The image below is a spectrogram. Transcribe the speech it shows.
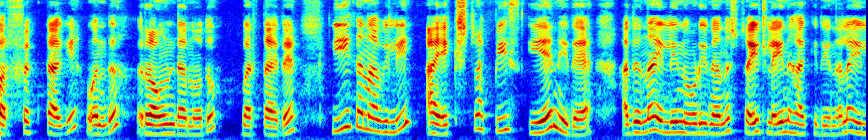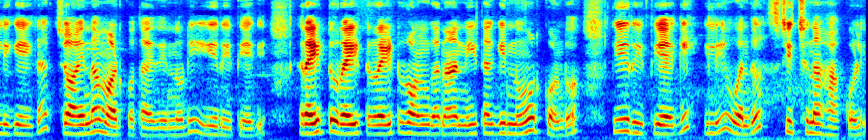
ಪರ್ಫೆಕ್ಟಾಗಿ ಒಂದು ರೌಂಡ್ ಅನ್ನೋದು ಬರ್ತಾ ಇದೆ. ಈಗ ನಾವಿಲ್ಲಿ ಆ ಎಕ್ಸ್ಟ್ರಾ ಪೀಸ್ ಏನಿದೆ ಅದನ್ನು ಇಲ್ಲಿ ನೋಡಿ ನಾನು ಸ್ಟ್ರೈಟ್ ಲೈನ್ ಹಾಕಿದ್ದೀನಲ್ಲ, ಇಲ್ಲಿಗೆ ಈಗ ಜಾಯ್ನ ಮಾಡ್ಕೋತಾ ಇದ್ದೀನಿ ನೋಡಿ ಈ ರೀತಿಯಾಗಿ. ರೈಟ್ ಟು ರೈಟ್ ರೈಟ್ ರಾಂಗನ್ನು ನೀಟಾಗಿ ನೋಡಿಕೊಂಡು ಈ ರೀತಿಯಾಗಿ ಇಲ್ಲಿ ಒಂದು ಸ್ಟಿಚ್ನ ಹಾಕ್ಕೊಳ್ಳಿ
